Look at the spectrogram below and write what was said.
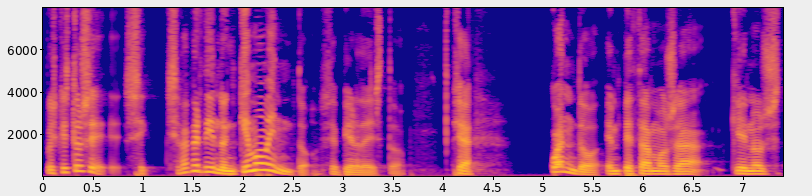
pues que esto se, se, se va perdiendo. ¿En qué momento se pierde esto? O sea, ¿Cuándo empezamos a que nos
